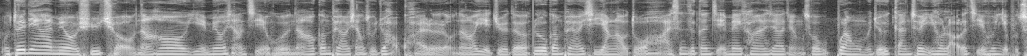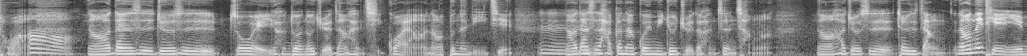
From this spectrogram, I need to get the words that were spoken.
我对恋爱没有需求，然后也没有想结婚，然后跟朋友相处就好快乐了，然后也觉得如果跟朋友一起养老多好，还甚至跟姐妹开玩笑讲说，不然我们就干脆以后老了结婚也不错啊。嗯，然后但是就是周围很多人都觉得这样很奇怪啊，然后不能理解。嗯，然后但是她跟她闺蜜就觉得很正常啊。然后他就是就是这样，然后那帖也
